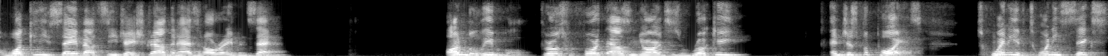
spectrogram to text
what can you say about CJ Stroud that hasn't already been said? Unbelievable. Throws for 4,000 yards as a rookie. And just the poise 20 of 26,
